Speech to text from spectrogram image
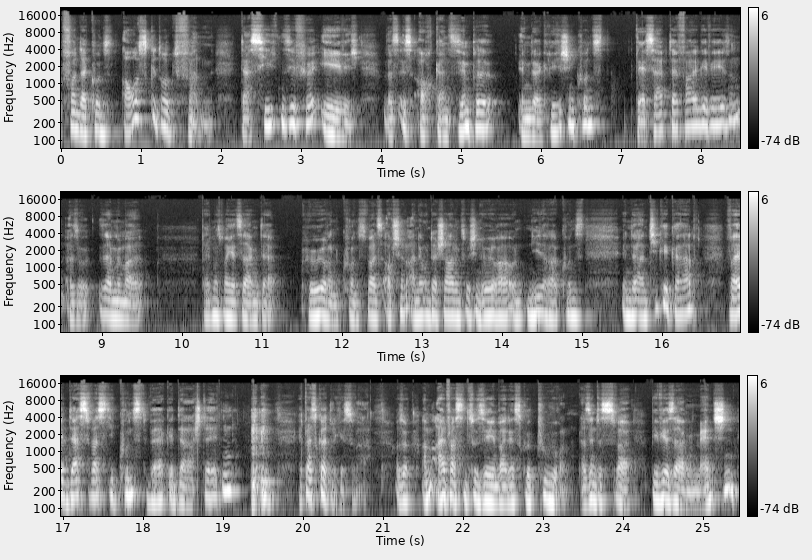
von der Kunst ausgedrückt fanden, das hielten sie für ewig. Das ist auch ganz simpel in der griechischen Kunst deshalb der Fall gewesen. Also sagen wir mal, vielleicht muss man jetzt sagen, der höheren Kunst, weil es auch schon eine Unterscheidung zwischen höherer und niederer Kunst in der Antike gab, weil das, was die Kunstwerke darstellten, etwas Göttliches war. Also am einfachsten zu sehen bei den Skulpturen. Da sind es zwar, wie wir sagen, Menschen,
